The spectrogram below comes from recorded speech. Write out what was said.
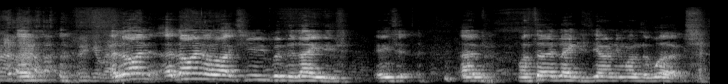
Um, a line, a line I like to use with the ladies is, my third leg is the only one that works.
